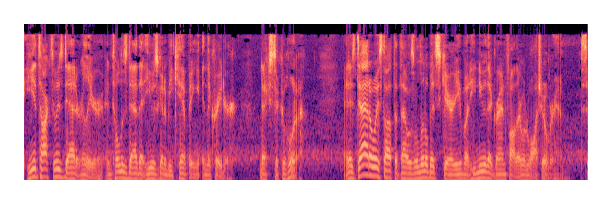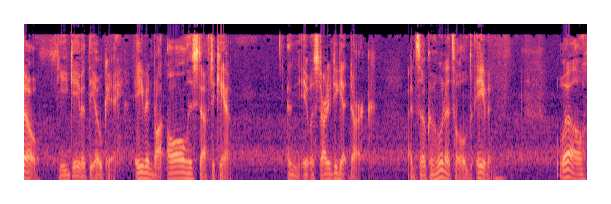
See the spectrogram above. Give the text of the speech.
He had talked to his dad earlier and told his dad that he was going to be camping in the crater next to Kahuna. And his dad always thought that that was a little bit scary, but he knew that grandfather would watch over him. So he gave it the okay. Avin brought all his stuff to camp, and it was starting to get dark. And so Kahuna told Avin, Well,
